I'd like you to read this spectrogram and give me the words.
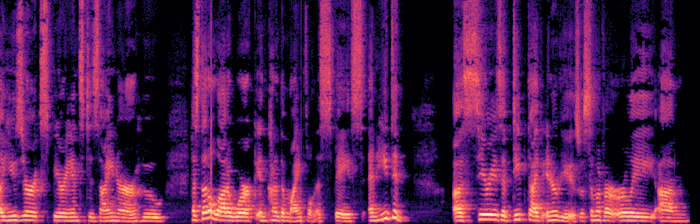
a user experience designer who has done a lot of work in kind of the mindfulness space. And he did a series of deep dive interviews with some of our early um,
